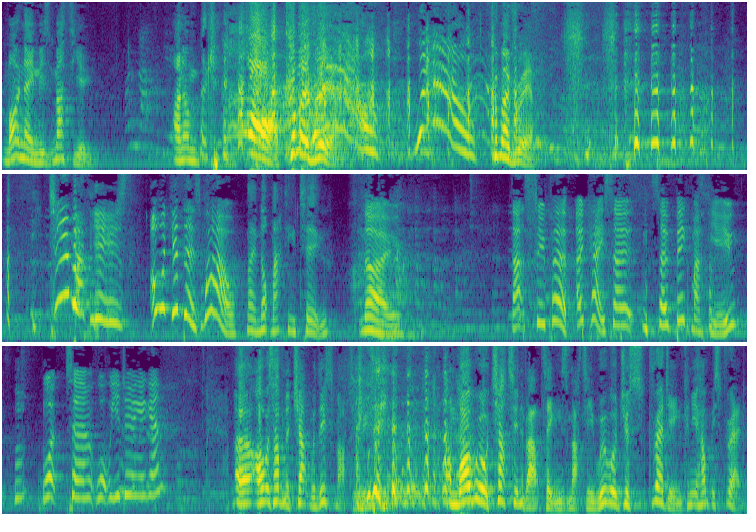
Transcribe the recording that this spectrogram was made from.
my name is Matthew. And I'm. Oh, come over here. Wow, Come over here. two Matthews. Oh my goodness! Wow. No, not Matthew 2. No. That's superb. Okay, so so Big Matthew, what uh, what were you doing again? Uh, I was having a chat with this Matthew. and while we were chatting about things, Matthew, we were just spreading. Can you help me spread?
